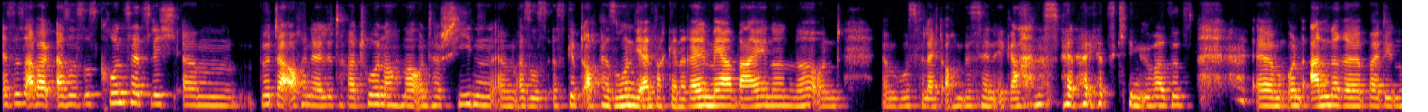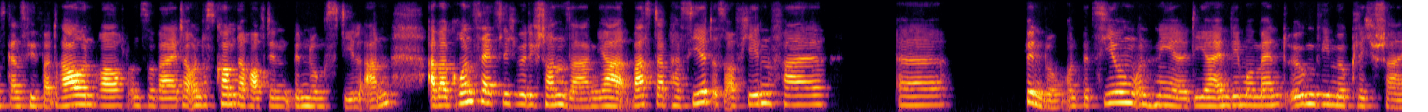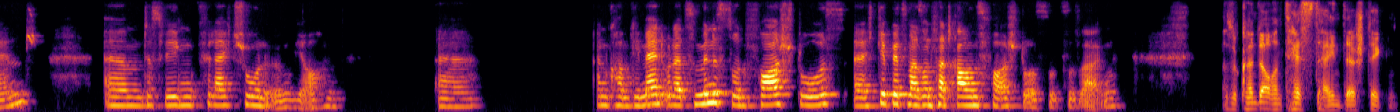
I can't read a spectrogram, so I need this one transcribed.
es ist aber, also es ist grundsätzlich, ähm, wird da auch in der Literatur nochmal unterschieden. Ähm, also es, es, gibt auch Personen, die einfach generell mehr weinen ne? und ähm, wo es vielleicht auch ein bisschen egal ist, wer da jetzt gegenüber sitzt. Ähm, und andere, bei denen es ganz viel Vertrauen braucht und so weiter. Und es kommt auch auf den Bindungsstil an. Aber grundsätzlich würde ich schon sagen, ja, was da passiert, ist auf jeden Fall äh, Bindung und Beziehung und Nähe, die ja in dem Moment irgendwie möglich scheint. Ähm, deswegen vielleicht schon irgendwie auch ein, äh, ein Kompliment oder zumindest so ein Vorstoß. Äh, ich gebe jetzt mal so einen Vertrauensvorstoß sozusagen. Also könnte auch ein Test dahinter stecken.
